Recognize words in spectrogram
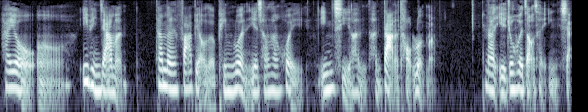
还有呃艺评家们他们发表的评论也常常会引起很很大的讨论嘛。那也就会造成影响。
